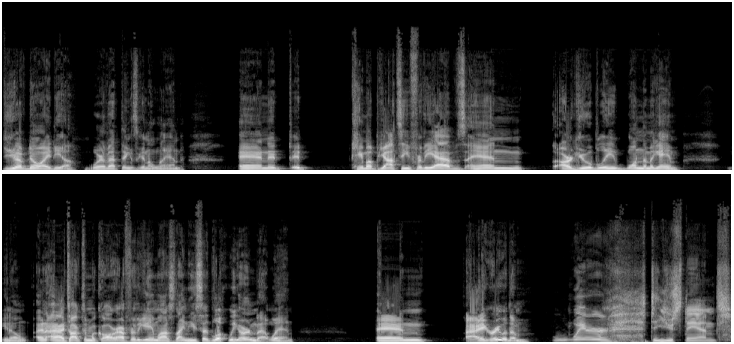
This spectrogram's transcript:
you have no idea where that thing's going to land, and it it came up Yahtzee for the Avs and arguably won them a game. You know, and I talked to Makar after the game last night, and he said, "Look, we earned that win," and I agree with him. Where do you stand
